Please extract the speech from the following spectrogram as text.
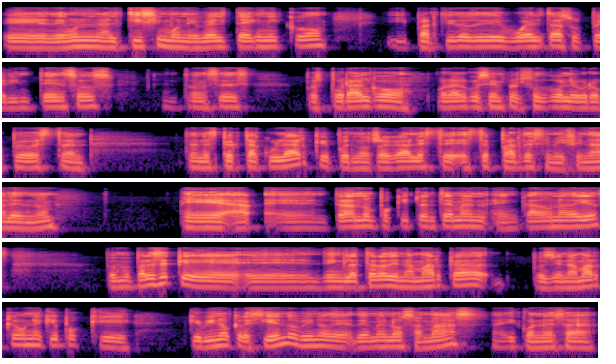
eh, de un altísimo nivel técnico y partidos de ida y vuelta súper intensos. Entonces, pues por algo, por algo siempre el fútbol europeo es tan, tan espectacular que pues nos regala este, este par de semifinales, ¿no? Eh, eh, entrando un poquito en tema en, cada una de ellas, pues me parece que eh, de Inglaterra a Dinamarca, pues Dinamarca un equipo que, que vino creciendo, vino de, menos a más, ahí con esa,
